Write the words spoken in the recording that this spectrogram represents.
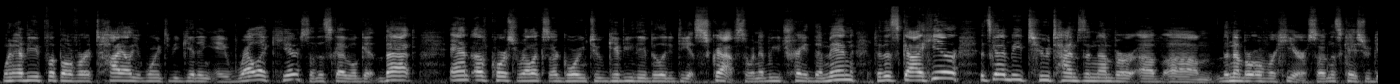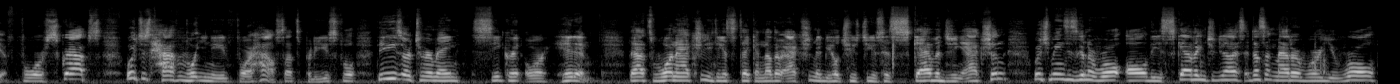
Whenever you flip over a tile, you're going to be getting a relic here. So this guy will get that. And of course, relics are going to give you the ability to get scraps. So whenever you trade them in to this guy here, it's going to be two times the number of um, the number over here. So in this case, you get four scraps, which is half of what you need for for a house. That's pretty useful. These are to remain secret or hidden. That's one action. He gets to take another action. Maybe he'll choose to use his scavenging action, which means he's going to roll all these scavenging dice. It doesn't matter where you roll.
